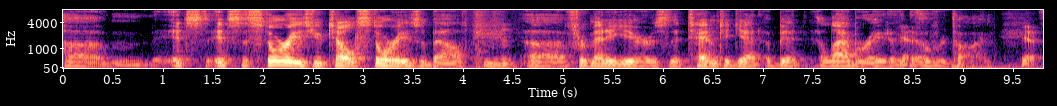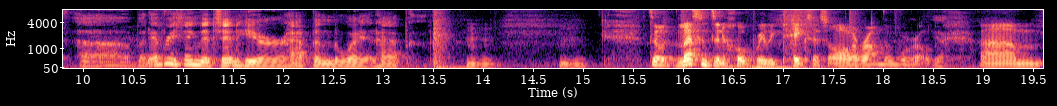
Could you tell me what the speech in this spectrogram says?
Um, it's it's the stories you tell stories about mm-hmm. uh, for many years that tend yeah. to get a bit elaborated yes. over time. Yes. Uh, but everything that's in here happened the way it happened. Mm-hmm. Mm-hmm. So, Lessons in Hope really takes us all around the world, yeah. um,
